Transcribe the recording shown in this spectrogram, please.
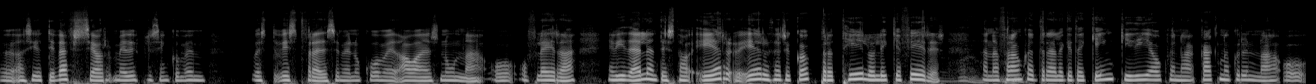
Að séu til vefsjár með upplýsingum um veist, vistfræði sem er nú komið á aðeins núna og, og fleira. En við erlendist þá er, eru þessi gögn bara til og líka fyrir. Þannig að framkvæmdræðilega geta gengið í ákveðna gagnagrunna og,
